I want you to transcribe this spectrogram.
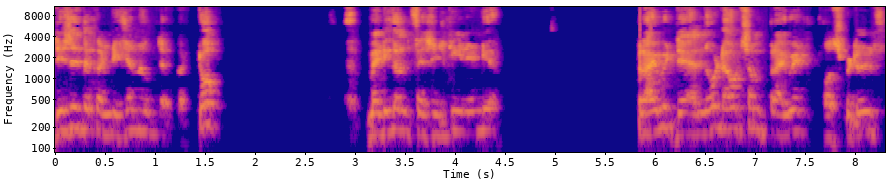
This is the condition of the top medical facility in India. Private, there are no doubt some private hospitals,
